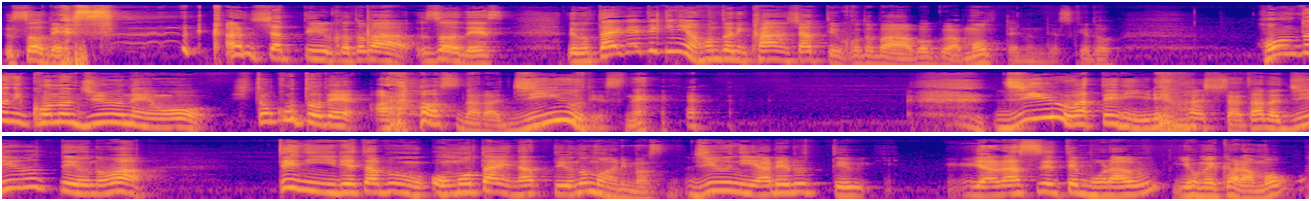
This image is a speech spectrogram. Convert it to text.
嘘です。感謝っていう言葉は嘘です。でも大概的には本当に感謝っていう言葉は僕は持ってるんですけど、本当にこの10年を一言で表すなら自由ですね。自由は手に入れました。ただ自由っていうのは手に入れた分重たいなっていうのもあります。自由にやれるっていう、やらせてもらう？嫁からも？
